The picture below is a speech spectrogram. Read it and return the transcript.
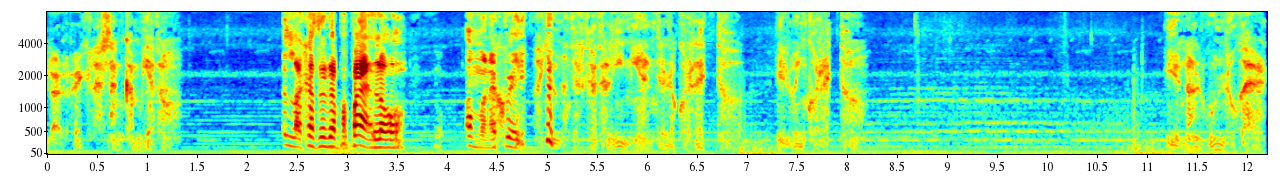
Las reglas han cambiado. La casa de papel. Hay una delgada línea entre lo correcto y lo incorrecto. Y en algún lugar,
